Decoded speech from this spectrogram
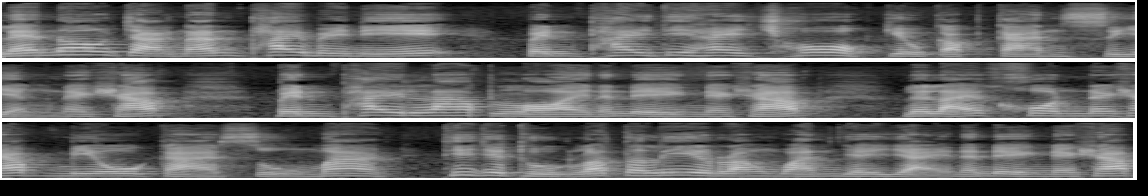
และนอกจากนั้นไพ่ใบนี้เป็นไพ่ที่ให้โชคเกี่ยวกับการเสี่ยงนะครับ เป็นไพ่ลาบลอยนั่นเองนะครับหลายๆ คนนะครับมีโอกาสสูงมาก ที่จะถูกลอตเตอรี่รางวัลใหญ่ ๆ นั่นเองนะครับ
